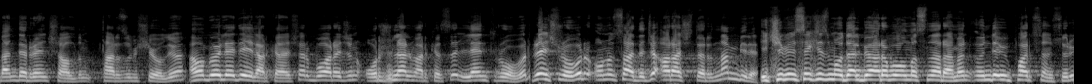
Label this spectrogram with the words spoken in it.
ben de Range aldım tarzı bir şey oluyor. Ama böyle değil arkadaşlar. Bu aracın orijinal markası Land Rover. Range Rover onun sadece araçlarından biri. 2008 model bir araba olmasına rağmen önde bir park sensörü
